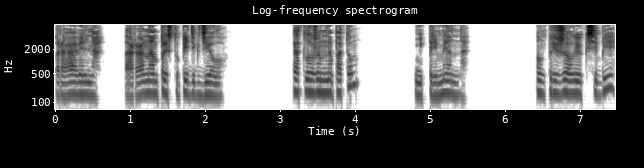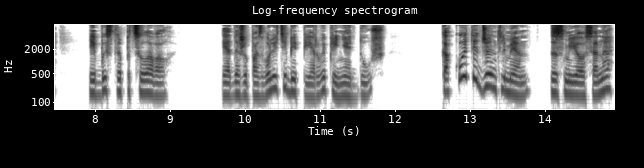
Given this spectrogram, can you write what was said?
Правильно, пора нам приступить к делу. Отложим на потом? Непременно. Он прижал ее к себе и быстро поцеловал. Я даже позволю тебе первый принять душ. Какой ты джентльмен! Засмеялась она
